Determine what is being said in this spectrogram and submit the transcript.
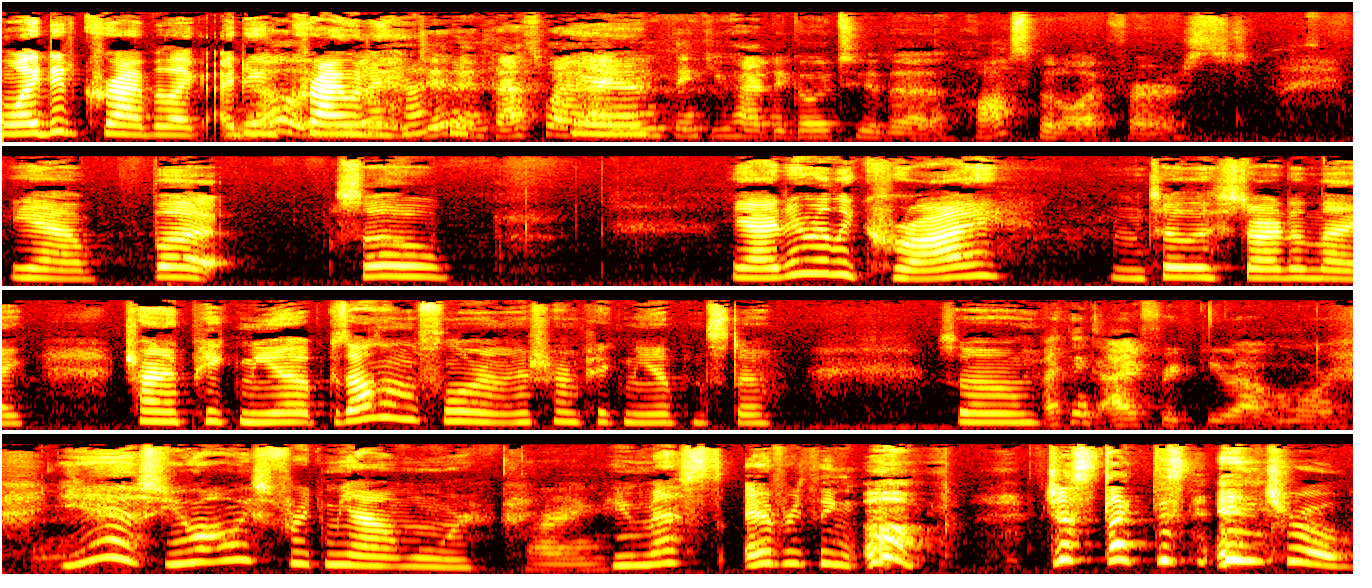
Well, I did cry, but like I didn't no, cry you when really it happened. didn't. That's why I didn't think you had to go to the hospital at first. Yeah, but so yeah, I didn't really cry until they started like trying to pick me up because I was on the floor and they were trying to pick me up and stuff. So I think I freaked you out more. yes, you always freak me out more. Sorry. You messed everything up, just like this intro.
